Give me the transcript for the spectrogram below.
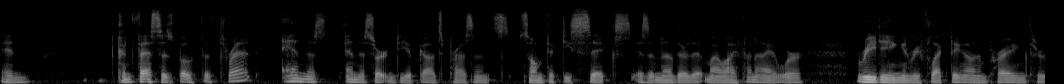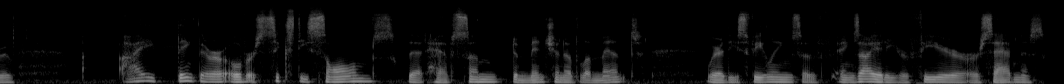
and confesses both the threat and the, and the certainty of God's presence. Psalm 56 is another that my wife and I were reading and reflecting on and praying through. I think there are over 60 psalms that have some dimension of lament where these feelings of anxiety or fear or sadness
